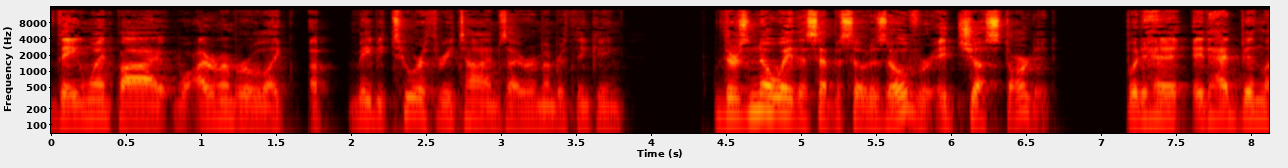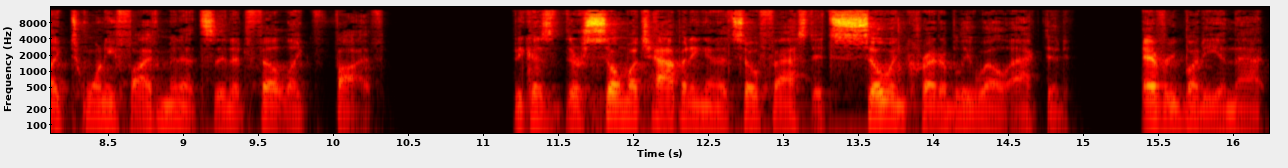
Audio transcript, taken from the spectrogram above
They went by well, I remember like uh, maybe two or three times I remember thinking there's no way this episode is over. It just started. But it had, it had been like 25 minutes and it felt like 5 because there's so much happening and it's so fast. It's so incredibly well acted. Everybody in that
